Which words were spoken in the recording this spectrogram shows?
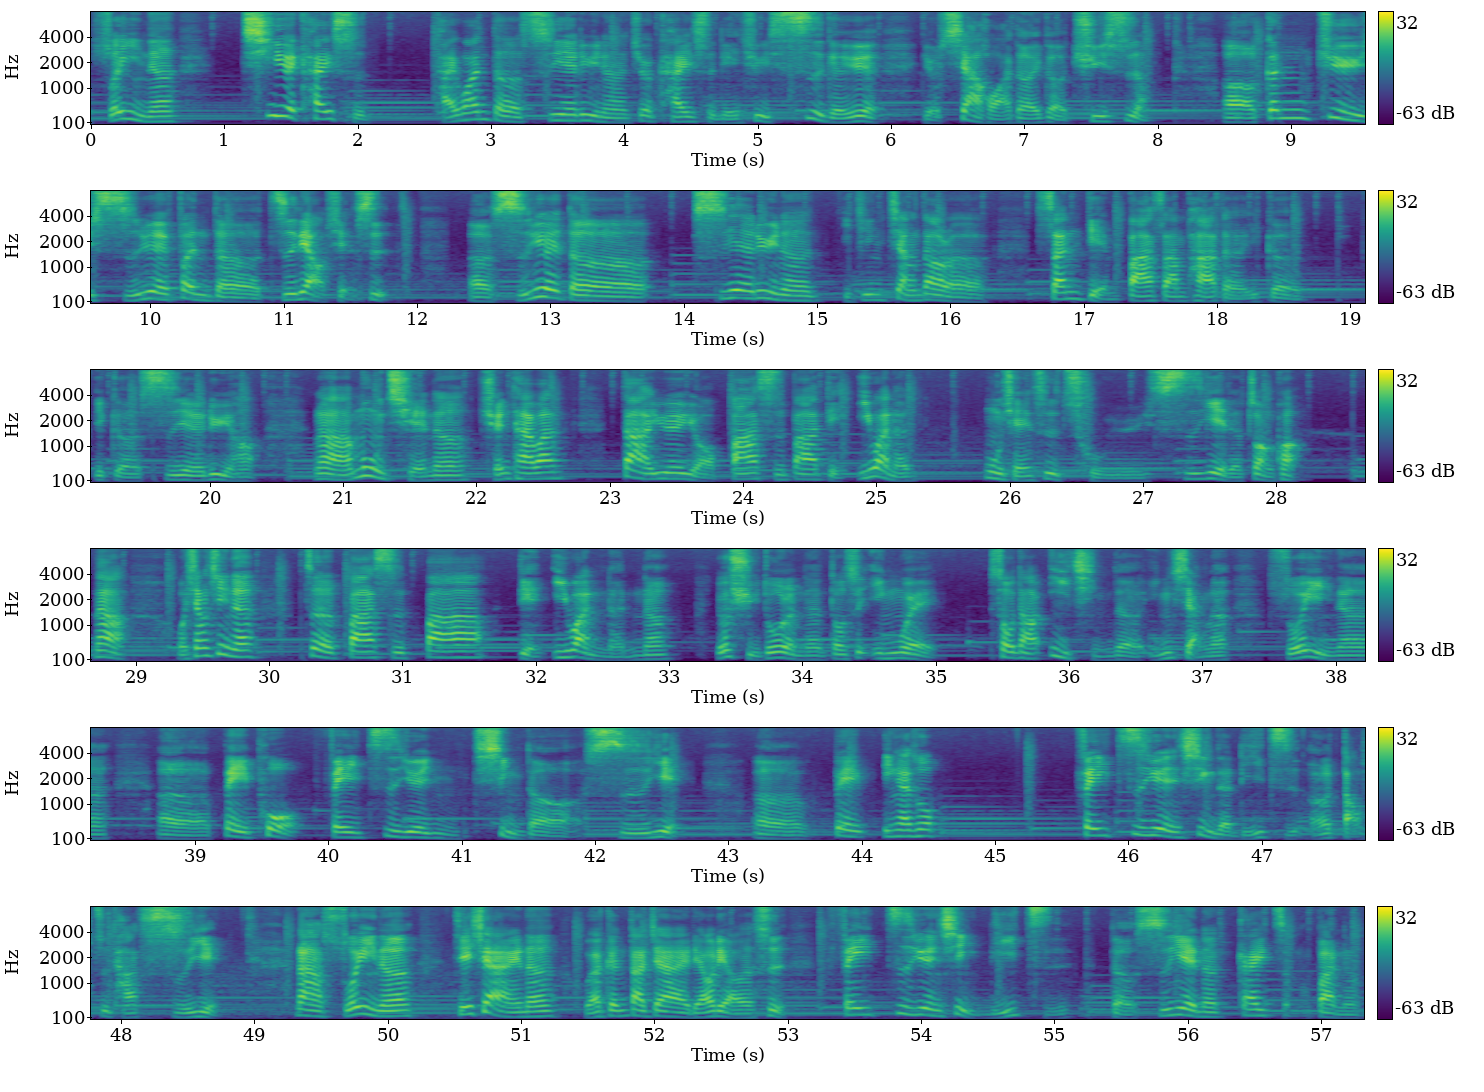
所以呢，七月开始。台湾的失业率呢，就开始连续四个月有下滑的一个趋势啊。呃，根据十月份的资料显示，呃，十月的失业率呢，已经降到了三点八三趴的一个一个失业率哈。那目前呢，全台湾大约有八十八点一万人，目前是处于失业的状况。那我相信呢，这八十八点一万人呢，有许多人呢都是因为受到疫情的影响呢，所以呢，呃，被迫非自愿性的失业，呃，被应该说非自愿性的离职而导致他失业。那所以呢，接下来呢，我要跟大家来聊聊的是非自愿性离职的失业呢，该怎么办呢？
